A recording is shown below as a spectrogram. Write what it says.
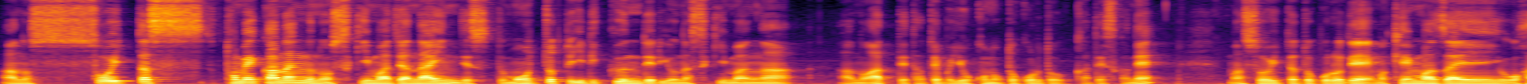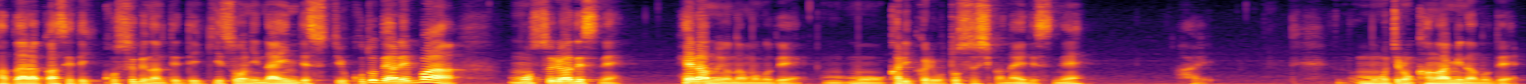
あのそういった留め金具の隙間じゃないんですともうちょっと入り組んでるような隙間があのあって例えば横のところとかですかね、まあ、そういったところで、まあ、研磨剤を働かせてこするなんてできそうにないんですっていうことであればもうそれはですねヘラのようなものでもうカリカリ落とすしかないですね。はい、もちろん鏡なので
